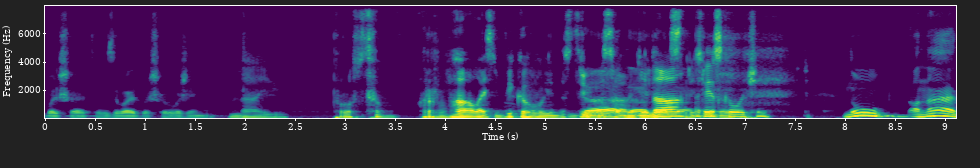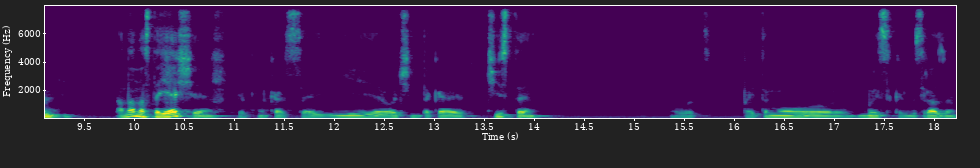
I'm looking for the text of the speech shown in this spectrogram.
большая, это вызывает большое уважение. Да, и просто рвалась в беговую индустрию да, на самом да, деле. Да, да резко очень. Ну, она она настоящая, как мне кажется, и очень такая чистая. Вот. Поэтому мы как бы сразу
